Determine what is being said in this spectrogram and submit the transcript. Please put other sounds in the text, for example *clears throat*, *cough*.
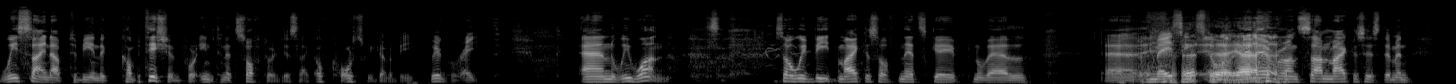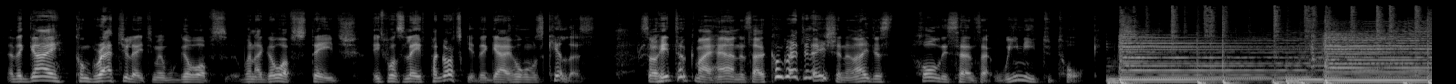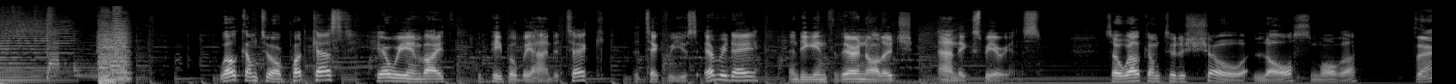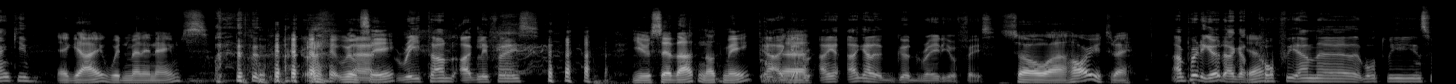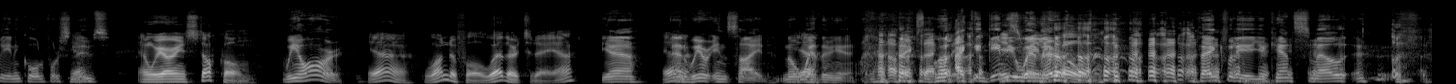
we signed up to be in the competition for internet software. Just like, of course we're gonna be. We're great, and we won. *laughs* so we beat Microsoft, Netscape, Novell. Uh, Amazing *laughs* story. and, and everyone's Sun Microsystem, and, and the guy congratulated me. Go up when I go off stage. It was Leif Pagrotsky, the guy who almost killed us. So he took my hand and said, "Congratulations!" And I just hold his hand and said, "We need to talk." Welcome to our podcast. Here we invite the people behind the tech, the tech we use every day, and dig into their knowledge and experience. So, welcome to the show, Lars Mårre. Thank you. a guy with many names. *laughs* we'll Uh, see. retard, ugly face. *laughs* You said that, not me. Yeah, I Uh, got, I, I got a good radio face. so, uh, how are you today? I'm pretty good. I got Yeah. coffee and uh, what we in Sweden call for snus. And we are in Stockholm. We are. Yeah, wonderful weather today, yeah? Yeah. Yeah. And we're inside. No Yeah. weather here. *laughs* Oh, exactly. Well, I can give It's you really weather. cold. *laughs* *laughs* Thankfully, you can't smell.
